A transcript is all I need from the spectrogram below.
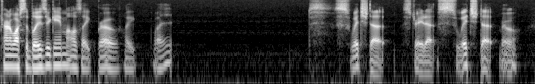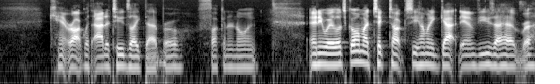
trying to watch the Blazer game." I was like, "Bro, like what?" Switched up, straight up, switched up, bro. Can't rock with attitudes like that, bro. Fucking annoying. Anyway, let's go on my TikTok, see how many goddamn views I have, bro.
